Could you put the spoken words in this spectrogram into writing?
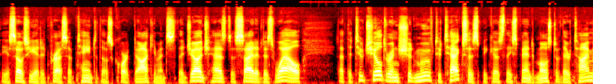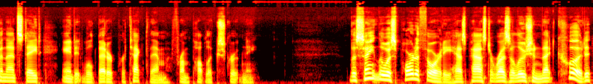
The Associated Press obtained those court documents. The judge has decided as well that the two children should move to Texas because they spend most of their time in that state and it will better protect them from public scrutiny. The St. Louis Port Authority has passed a resolution that could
